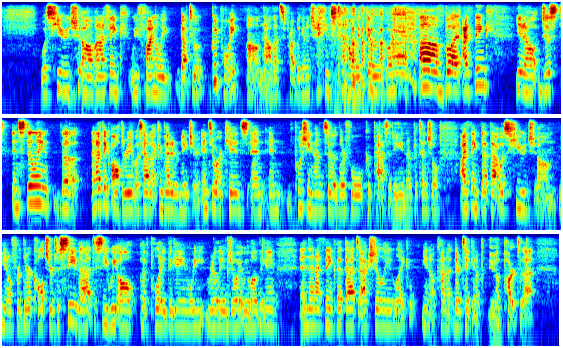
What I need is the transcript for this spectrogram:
was huge, um, and I think we finally got to a good point. Um, now that's probably going to change now with COVID, of course. Um, but I think, you know, just instilling the, and I think all three of us have that competitive nature into our kids and and pushing them to their full capacity and their potential. I think that that was huge, um, you know, for their culture to see that, to see we all have played the game, we really enjoy it, we love the game and then I think that that's actually like you know kind of they're taking a, Yeah. a part to that.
